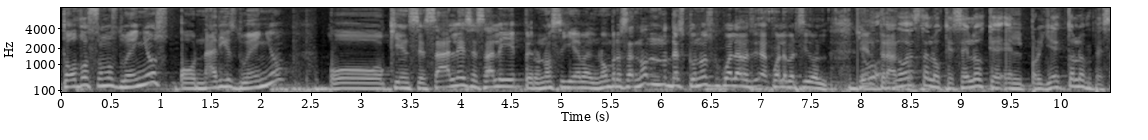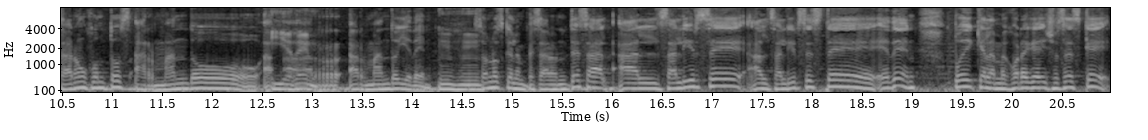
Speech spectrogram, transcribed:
todos somos dueños o nadie es dueño. O quien se sale, se sale, pero no se lleva el nombre. O sea, no, no- desconozco cuál, haber- cuál haber sido el, Yo, el trato. yo hasta lo que sé, lo que el proyecto lo empezaron juntos Armando Y Edén. Ar- Armando y Edén. Son los que lo empezaron. Entonces, al, al salirse, al salirse este Edén, puede que a lo mejor haya dicho, ¿sabes qué?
